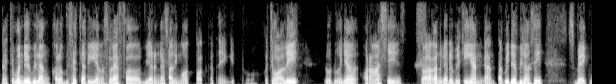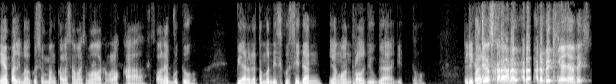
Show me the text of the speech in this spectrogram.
Nah cuman dia bilang kalau bisa cari yang selevel biar nggak saling ngotot katanya gitu. Kecuali dua-duanya orang asing, soalnya kan nggak ada backingan kan. Tapi dia bilang sih sebaiknya paling bagus memang kalau sama-sama orang lokal. Soalnya butuh biar ada teman diskusi dan yang ngontrol juga gitu. Jadi kalau Berarti yang sekarang ada ada ada backingannya, Dex.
